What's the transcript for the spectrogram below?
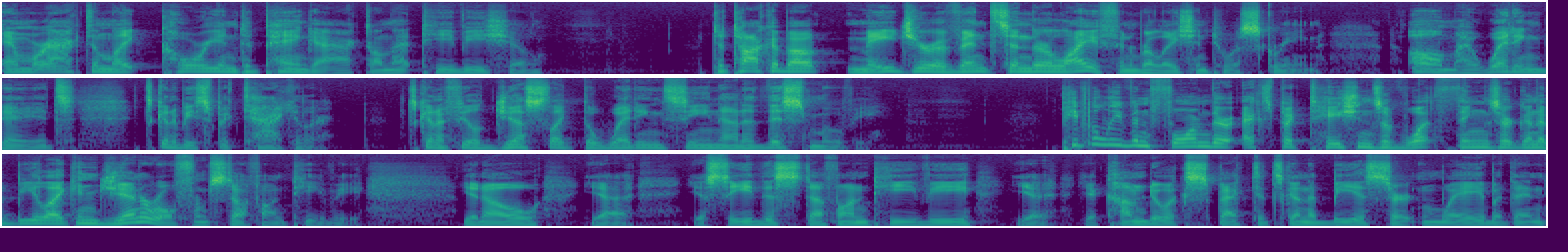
and we're acting like Cory and Topanga act on that TV show. To talk about major events in their life in relation to a screen. Oh, my wedding day, it's, it's going to be spectacular. It's going to feel just like the wedding scene out of this movie. People even form their expectations of what things are going to be like in general from stuff on TV. You know, you, you see this stuff on TV, you, you come to expect it's going to be a certain way, but then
